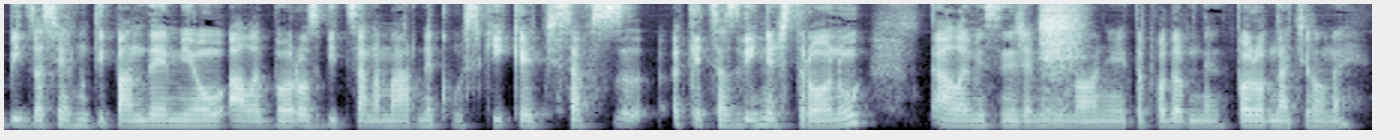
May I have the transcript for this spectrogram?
byť zasiahnutý pandémiou alebo rozbiť sa na márne kúsky, keď sa, keď sa zdvihneš z trónu, ale myslím, že minimálne je to podobné, porovnateľné.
